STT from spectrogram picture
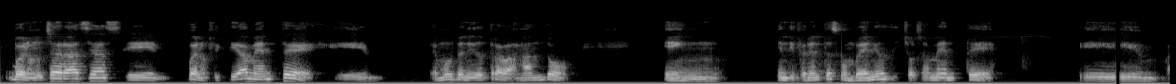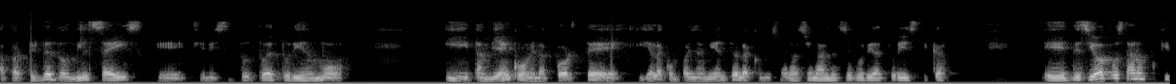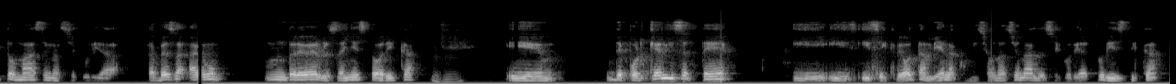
Bueno, muchas gracias. Eh, bueno, efectivamente, eh, hemos venido trabajando en, diferentes convenios, dichosamente, eh, a partir del 2006, que el Instituto de Turismo y también con el aporte y el acompañamiento de la Comisión Nacional de Seguridad Turística, decidió apostar un poquito más en la seguridad. Tal vez hago un breve reseña histórica eh, de por qué el ICT y, se creó también la Comisión Nacional de Seguridad Turística.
